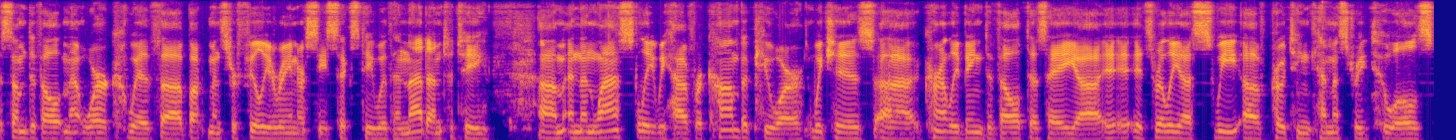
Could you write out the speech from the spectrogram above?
some development work with uh, Buckminster Fullerene or C60 within that entity. Um, and then lastly, we have Recombipure, which is uh, currently being developed as a, uh, it, it's really a suite of protein chemistry tools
